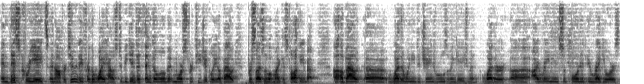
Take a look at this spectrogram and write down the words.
And this creates an opportunity for the White House to begin to think a little bit more strategically about precisely what Mike is talking about, uh, about uh, whether we need to change rules of engagement, whether uh, Iranian supported irregulars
